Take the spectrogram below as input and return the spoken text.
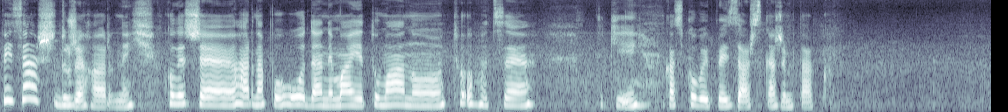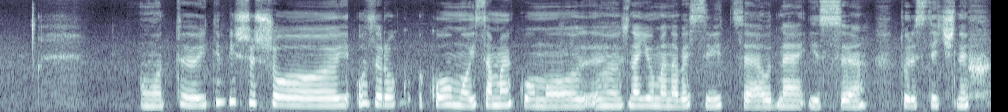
пейзаж дуже гарний. Коли ще гарна погода, немає туману, то це такий казковий пейзаж, скажімо так. От, е, і тим більше, що озеро Комо і саме Комо е, знайоме на весь світ. Це одне із е, туристичних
